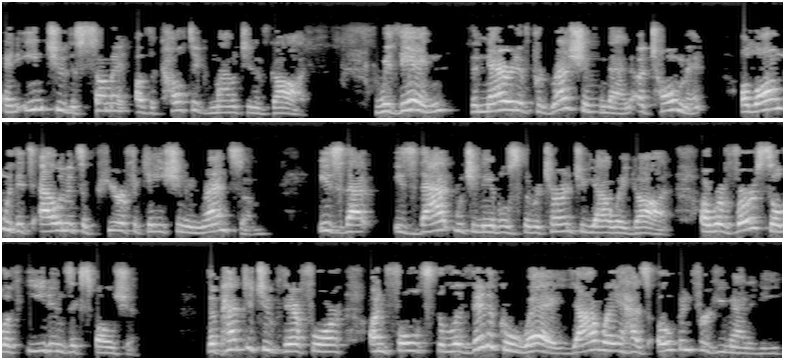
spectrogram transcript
and into the summit of the cultic mountain of God, Within the narrative progression, then, atonement, along with its elements of purification and ransom, is that is that which enables the return to Yahweh God, a reversal of Eden's expulsion. The Pentateuch, therefore, unfolds the Levitical way Yahweh has opened for humanity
